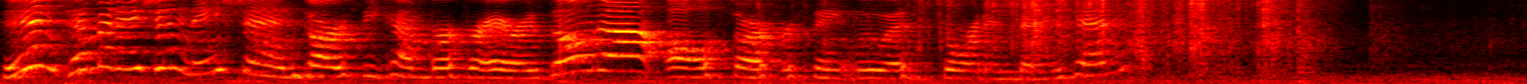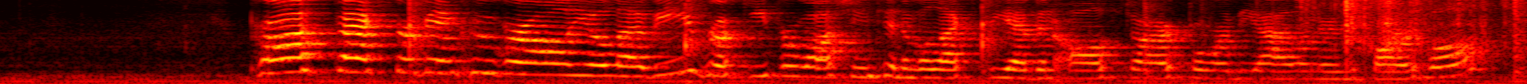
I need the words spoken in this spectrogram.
Intimidation Nation, Darcy Kuemper for Arizona. All-Star for St. Louis, Jordan Binnington. Prospects for Vancouver, Olli Levy. Rookie for Washington of Alexei an All-Star for the Islanders of Barzal.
